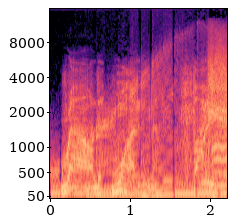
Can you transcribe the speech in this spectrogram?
Round one. Fight.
